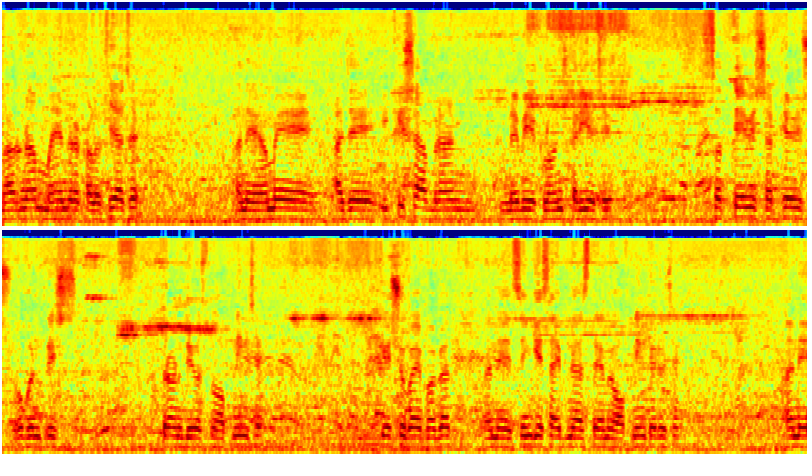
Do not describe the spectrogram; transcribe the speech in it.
મારું નામ મહેન્દ્ર કળથિયા છે અને અમે આજે ઇકિસા બ્રાન્ડને બી એક લોન્ચ કરીએ છીએ. સત્યાવીસ અઠ્યાવીસ ઓગણત્રીસ ત્રણ દિવસનું ઓપનિંગ છે. કેશુભાઈ ભગત અને સિંઘી સાહેબના હસ્તે અમે ઓપનિંગ કર્યું છે. અને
